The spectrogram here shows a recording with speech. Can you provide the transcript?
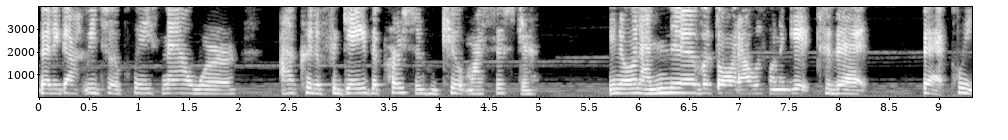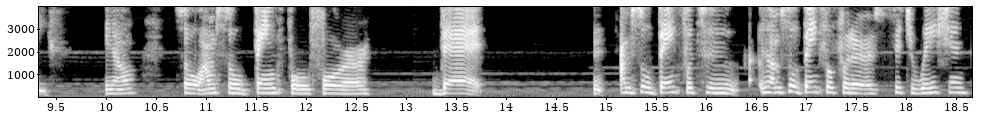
that it got me to a place now where I could have forgave the person who killed my sister. You know, and I never thought I was going to get to that that place, you know? So I'm so thankful for that I'm so thankful to I'm so thankful for the situation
